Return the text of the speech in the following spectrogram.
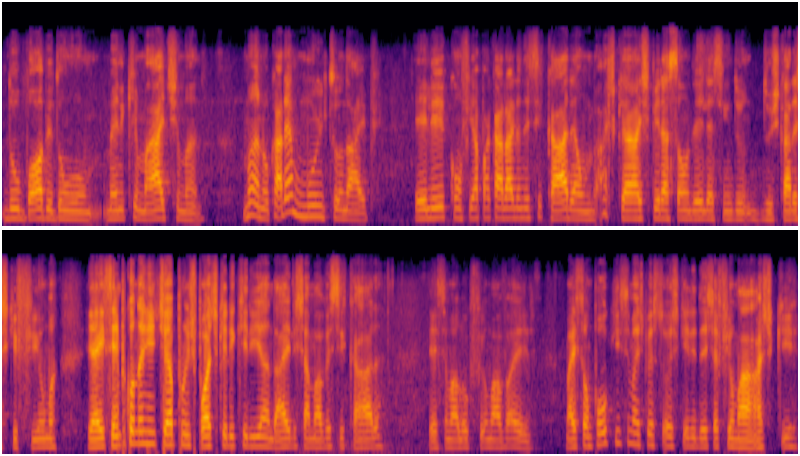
do Bob, do Manic Mate, mano. Mano, o cara é muito naipe. Ele confia pra caralho nesse cara. É um, acho que é a inspiração dele, assim, do, dos caras que filma. E aí sempre quando a gente ia pra um spot que ele queria andar, ele chamava esse cara. E esse maluco filmava ele. Mas são pouquíssimas pessoas que ele deixa filmar. Acho que,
